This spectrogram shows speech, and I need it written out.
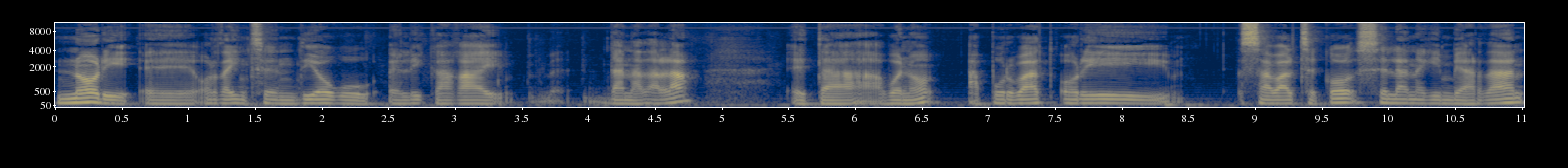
nori e, ordaintzen diogu elikagai dana dala, eta, bueno, apur bat hori zabaltzeko zelan egin behar dan,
